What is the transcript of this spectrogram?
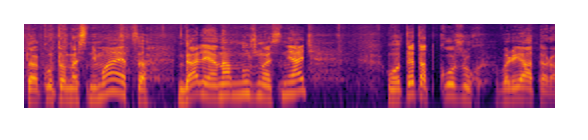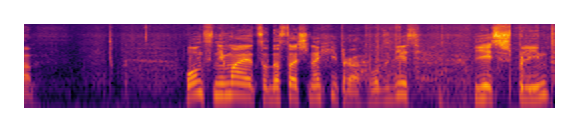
Так, вот она снимается. Далее нам нужно снять вот этот кожух вариатора. Он снимается достаточно хитро. Вот здесь есть шплинт.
